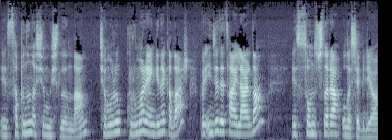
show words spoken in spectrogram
e, sapının aşınmışlığından, çamurun kuruma rengine kadar böyle ince detaylardan e, sonuçlara ulaşabiliyor.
